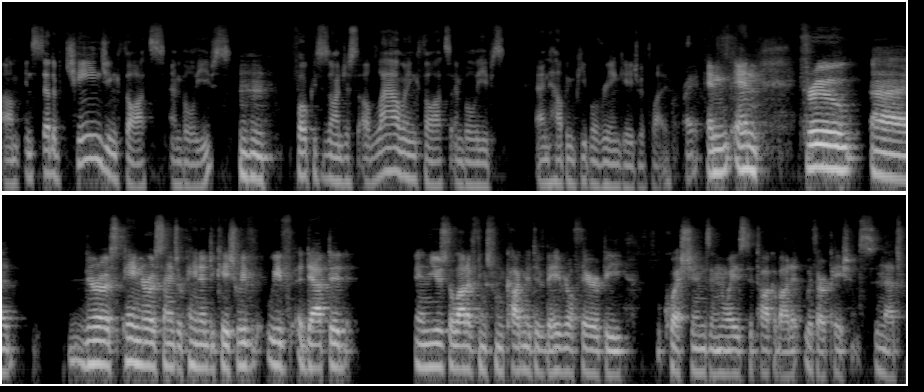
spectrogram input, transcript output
um, instead of changing thoughts and beliefs, mm-hmm. focuses on just allowing thoughts and beliefs and helping people re-engage with life. Right, and and through uh, neuro pain neuroscience or pain education, we've we've adapted and used a lot of things from cognitive behavioral therapy questions and ways to talk about it with our patients, and that's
